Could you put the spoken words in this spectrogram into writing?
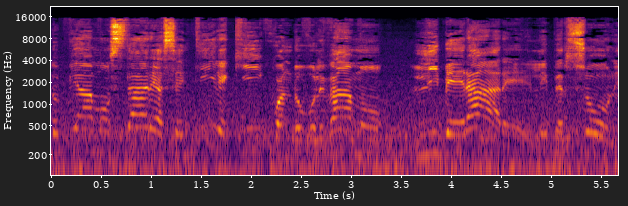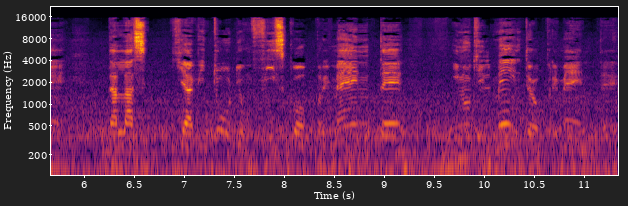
dobbiamo stare a sentire chi quando volevamo liberare le persone dalla schiavitù di un fisco opprimente, inutilmente opprimente,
